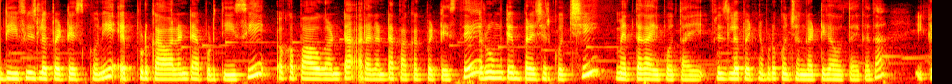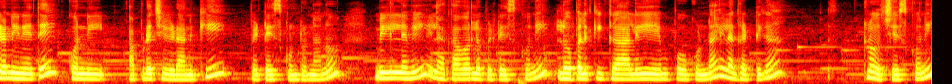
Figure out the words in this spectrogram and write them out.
డీ ఫ్రిజ్లో పెట్టేసుకొని ఎప్పుడు కావాలంటే అప్పుడు తీసి ఒక పావు గంట అరగంట పక్కకు పెట్టేస్తే రూమ్ టెంపరేచర్కి వచ్చి మెత్తగా అయిపోతాయి. ఫ్రిడ్జ్లో పెట్టినప్పుడు కొంచెం గట్టిగా అవుతాయి కదా. ఇక్కడ నేనైతే కొన్ని అప్పుడే చేయడానికి పెట్టేసుకుంటున్నాను. మిగిలినవి ఇలా కవర్లో పెట్టేసుకొని లోపలికి గాలి ఏం పోకుండా ఇలా గట్టిగా క్లోజ్ చేసుకొని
